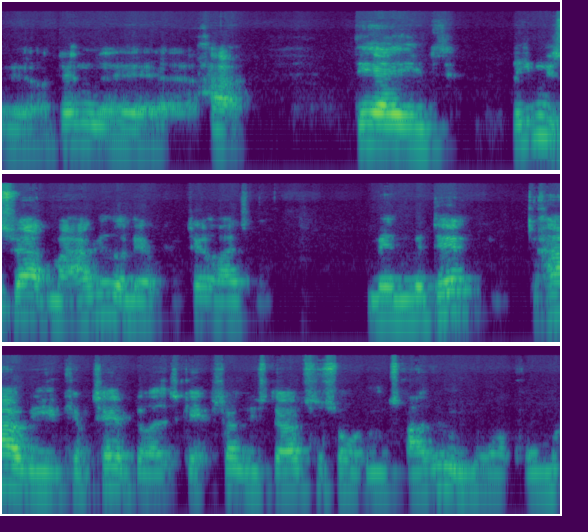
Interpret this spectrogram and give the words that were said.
Øh, og den øh, har, det er et rimelig svært marked at lave kapitalrejsning. Men med den har vi et kapitalberedskab, sådan i størrelsesordenen 30 millioner kroner.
